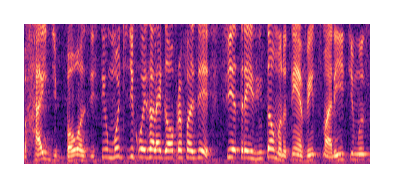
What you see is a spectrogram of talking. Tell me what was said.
raid bosses, tem um monte de coisa legal pra fazer. Cia 3 então, mano, tem eventos marítimos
